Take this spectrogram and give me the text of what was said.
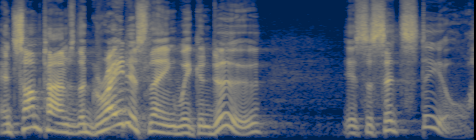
And sometimes the greatest thing we can do is to sit still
